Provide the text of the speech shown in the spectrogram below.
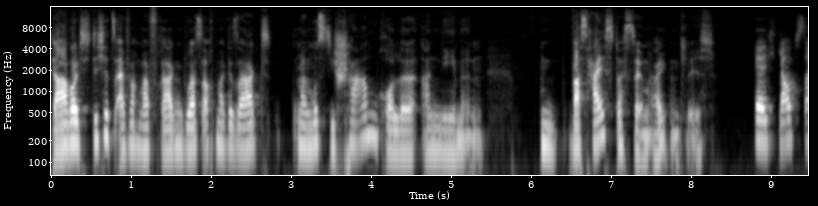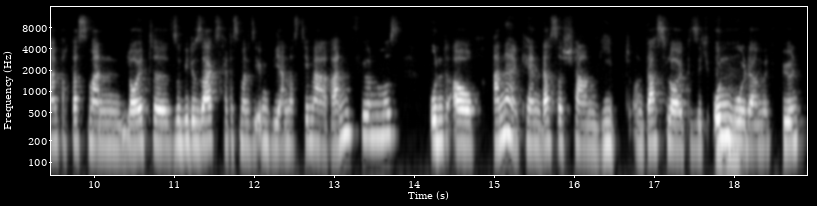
da wollte ich dich jetzt einfach mal fragen, du hast auch mal gesagt, man muss die Schamrolle annehmen. Und was heißt das denn eigentlich? Ja, ich glaube es ist einfach, dass man Leute, so wie du sagst, halt, dass man sie irgendwie an das Thema heranführen muss und auch anerkennen, dass es Scham gibt und dass Leute sich mhm. unwohl mhm. damit fühlen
